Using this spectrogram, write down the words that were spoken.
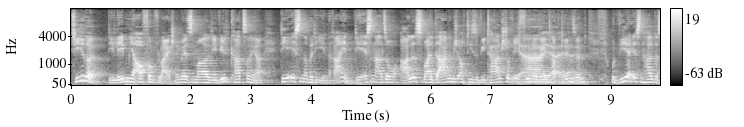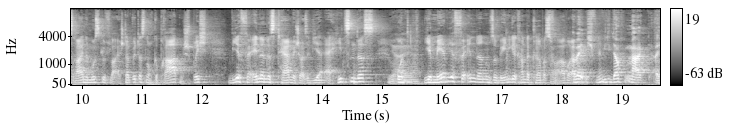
Tiere, die leben ja auch vom Fleisch. Nehmen wir jetzt mal die Wildkatze, ja, die essen aber die Innereien. Die essen also alles, weil da nämlich auch diese Vitalstoffe, die ich Ja, vorhin erwähnt ja, habe, ja. drin sind. Und wir essen halt das reine Muskelfleisch. Da wird das noch gebraten. Sprich, wir verändern es thermisch. Also wir erhitzen das. Und je mehr wir verändern, umso weniger kann der Körper es verarbeiten. Aber ich will noch mal, äh,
